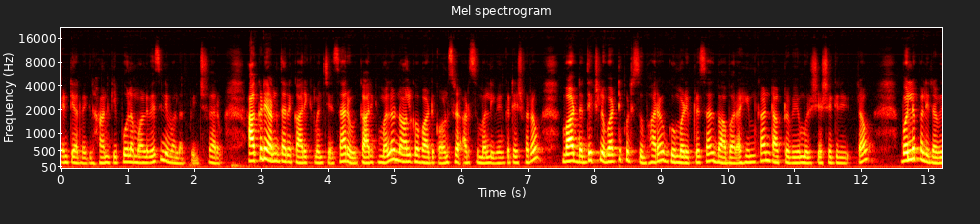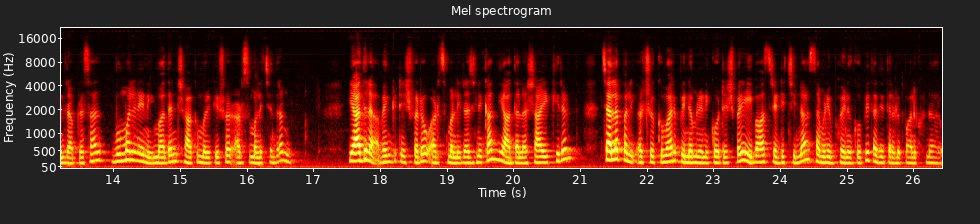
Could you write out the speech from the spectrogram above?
ఎన్టీఆర్ విగ్రహానికి పూలమాల వేసి నివాళులర్పించారు. అక్కడే అన్నదాన కార్యక్రమం చేశారు. కార్యక్రమంలో నాలుగో ward councillor Arasumalli Venkateswararao ward అధ్యక్షులు వట్టికుటి సుబ్బారావు గుమ్మడి ప్రసాద్ బాబా రహీం ఖాన్ డాక్టర్ వేమూరి శేషగిరిరావు బొల్లపల్లి రవీంద్ర ప్రసాద్ బుమ్మలనేని మదన్ శాకమూరి కిషోర్ అరసుమల్లి చంద్రం యాదల వెంకటేశ్వరరావు అరసుమల్లి రజనీకాంత్ యాదల సాయి కిరణ్ చల్లపల్లి అశోక్ కుమార్ పిన్నమనేని కోటేశ్వరి వాసిరెడ్డి చిన్న సమిడి భోయన గోపి తదితరులు పాల్గొన్నారు.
